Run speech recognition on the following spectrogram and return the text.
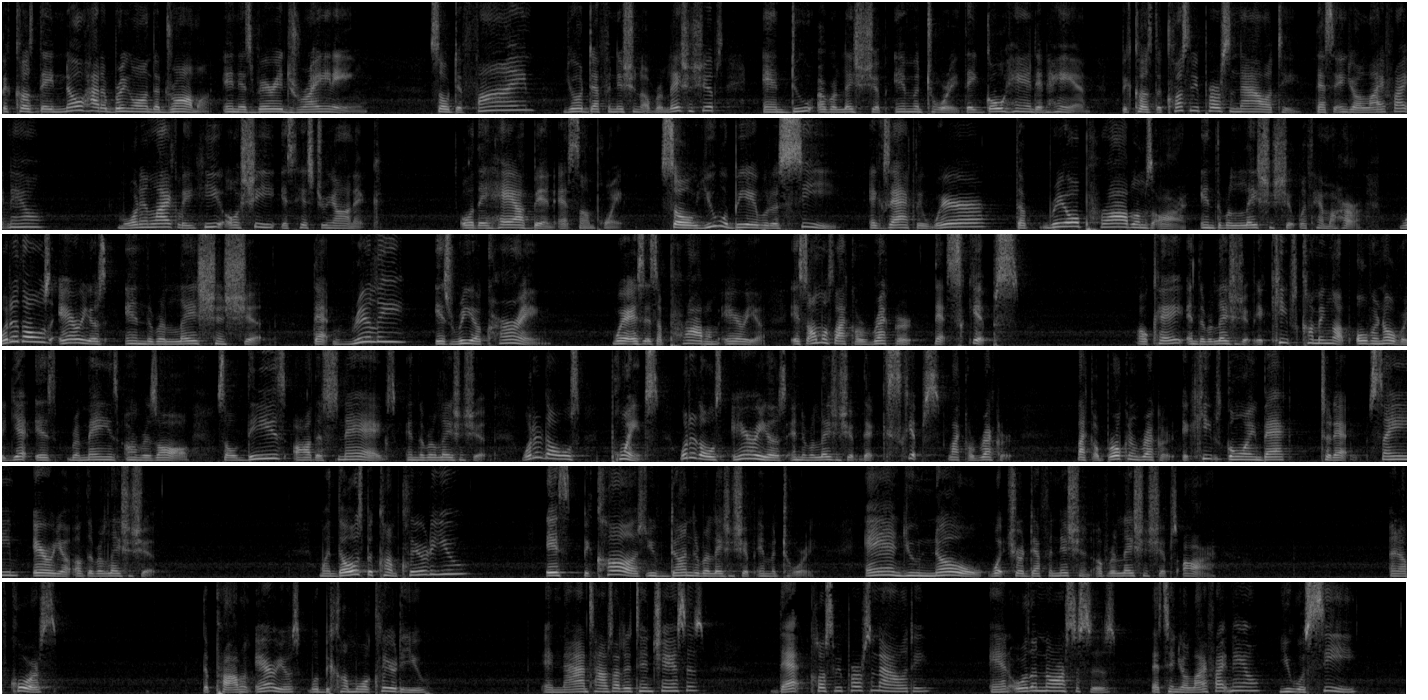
because they know how to bring on the drama and it's very draining. So define your definition of relationships and do a relationship inventory. They go hand in hand because the cluster personality that's in your life right now, more than likely, he or she is histrionic or they have been at some point. So you will be able to see exactly where the real problems are in the relationship with him or her. What are those areas in the relationship that really is reoccurring, whereas it's a problem area? It's almost like a record that skips. Okay, in the relationship, it keeps coming up over and over, yet it remains unresolved. So these are the snags in the relationship. What are those points? What are those areas in the relationship that skips like a record, like a broken record? It keeps going back to that same area of the relationship. When those become clear to you, it's because you've done the relationship inventory and you know what your definition of relationships are. And of course, the problem areas will become more clear to you. And nine times out of ten chances, that cluster B personality and or the narcissist that's in your life right now, you will see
